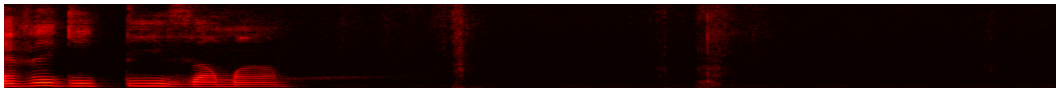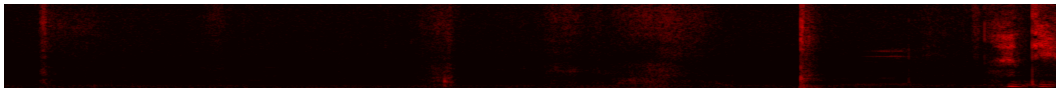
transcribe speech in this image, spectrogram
Eve gittiği zaman. Hadi.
